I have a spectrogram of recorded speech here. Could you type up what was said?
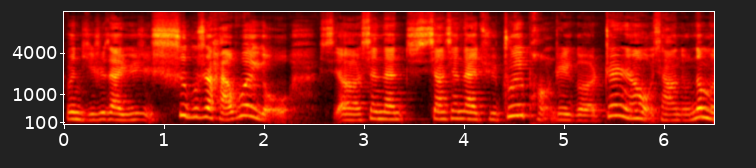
问题是在于是不是还会有。呃，现在像现在去追捧这个真人偶像，就那么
